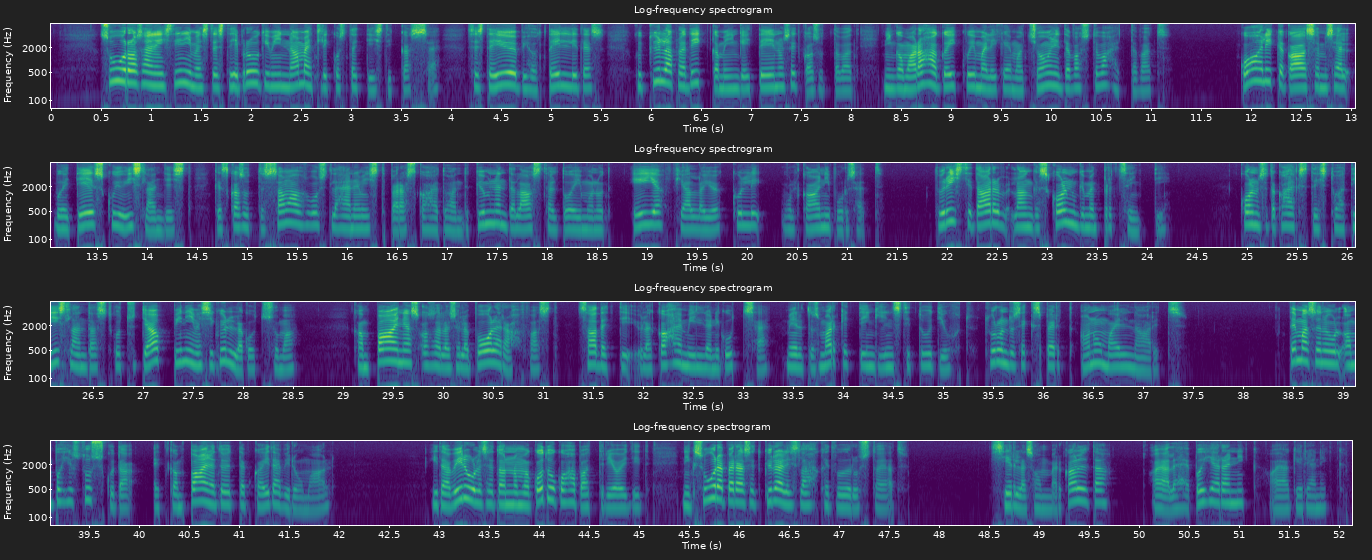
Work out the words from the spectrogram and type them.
suur osa neist inimestest ei pruugi minna ametlikku statistikasse, sest ei ööbi hotellides, kuid küllap nad ikka mingeid teenuseid kasutavad ning oma raha kõikvõimalike emotsioonide vastu vahetavad kohalike kaasamisel võeti eeskuju Islandist, kes kasutas samasugust lähenemist pärast kahe tuhande kümnendal aastal toimunud Eyjafjallajökulli vulkaanipurset. turistide arv langes kolmkümmend protsenti. kolmsada kaheksateist tuhat islandast kutsuti appi inimesi külla kutsuma. kampaanias osales üle poole rahvast, saadeti üle kahe miljoni kutse, meenutas Marketingi Instituudi juht, turundusekspert Anu Mall Naarits tema sõnul on põhjust uskuda, et kampaania töötab ka Ida-Virumaal. idavirulased on oma kodukoha patrioodid ning suurepärased külalislahked võõrustajad. Sirle Sommer-Kalda, ajalehe Põhjarannik, ajakirjanik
